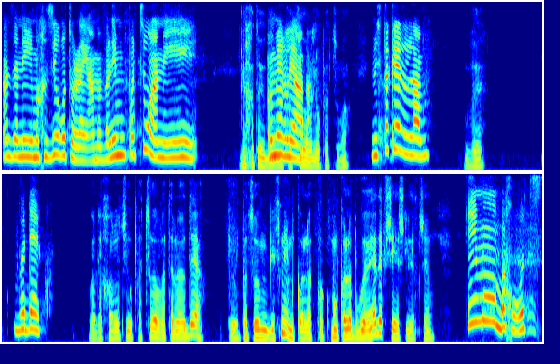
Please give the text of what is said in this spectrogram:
אז אני מחזיר אותו לים, אבל אם הוא פצוע, אני איך אתה יודע אם הוא. פצוע או לא פצוע? מסתכל עליו, ו... בודק. אבל יכול להיות שהוא פצוע ואתה לא יודע. כי הוא פצוע מבפנים, כל, כמו כל הפגועי הדף שיש לי עכשיו. אם הוא בחוץ,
